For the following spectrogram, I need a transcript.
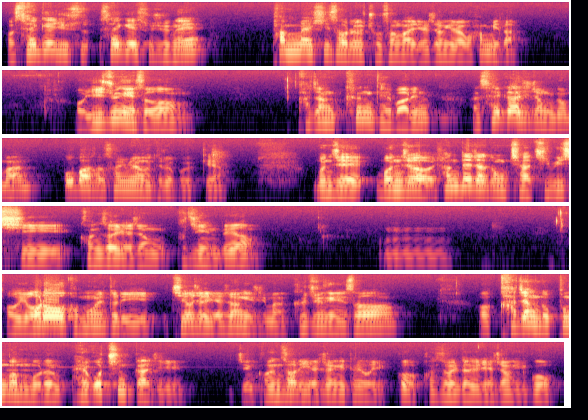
어, 세계, 주, 세계 수준의 판매 시설을 조성할 예정이라고 합니다. 어, 이 중에서 가장 큰 개발인 한 세 가지 정도만 뽑아서 설명을 드려볼게요. 먼저, 먼저 현대자동차 GBC 건설 예정 부지인데요. 음, 어, 여러 건물들이 지어질 예정이지만 그 중에서 어, 가장 높은 건물은 105층까지 지금 건설이 예정이 되어 있고 건설될 예정이고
